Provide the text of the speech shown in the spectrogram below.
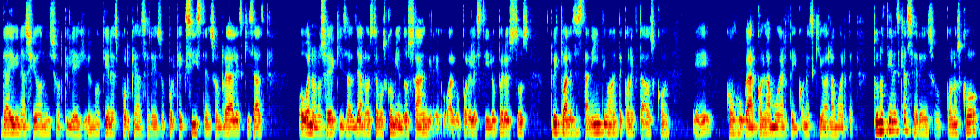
de adivinación y sortilegios, no tienes por qué hacer eso, porque existen, son reales, quizás o bueno, no sé, quizás ya no estemos comiendo sangre o algo por el estilo, pero estos rituales están íntimamente conectados con eh, conjugar con la muerte y con esquivar la muerte. Tú no tienes que hacer eso. Conozco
